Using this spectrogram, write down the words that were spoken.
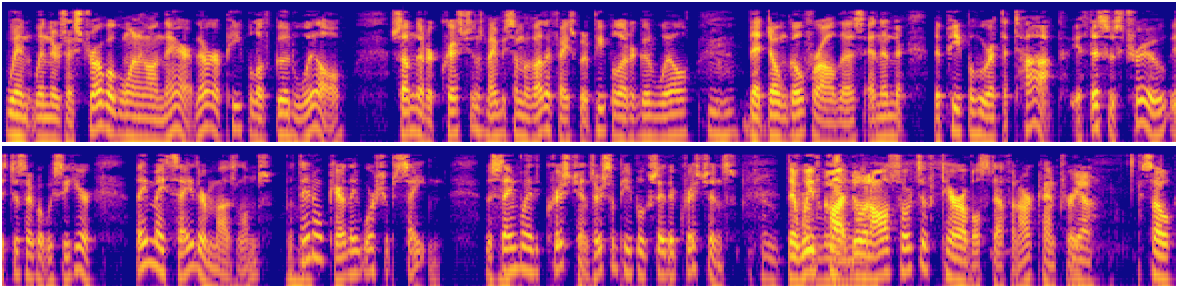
When when there's a struggle going on there, there are people of goodwill some that are Christians, maybe some of other faiths, but people that are goodwill mm-hmm. that don't go for all this. And then the, the people who are at the top, if this is true, it's just like what we see here. They may say they're Muslims, but mm-hmm. they don't care. They worship Satan. The same mm-hmm. way the Christians. There's some people who say they're Christians that we've caught doing all sorts of terrible stuff in our country. Yeah. So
